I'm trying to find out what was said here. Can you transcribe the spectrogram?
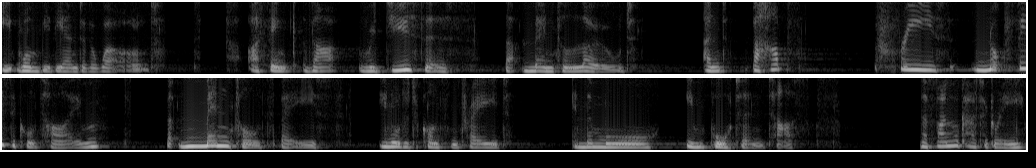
it won't be the end of the world. I think that reduces that mental load and perhaps frees not physical time, but mental space in order to concentrate in the more important tasks. The final category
